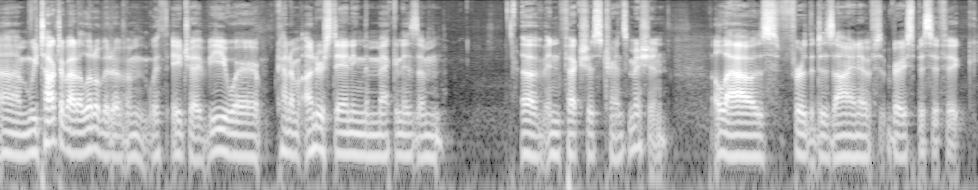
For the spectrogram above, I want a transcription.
Um, we talked about a little bit of them with HIV, where kind of understanding the mechanism of infectious transmission allows for the design of very specific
